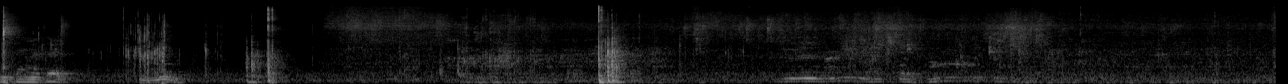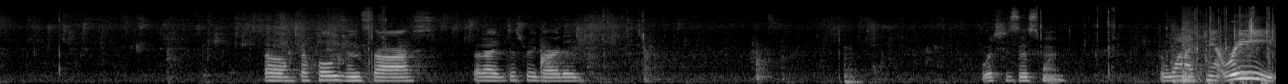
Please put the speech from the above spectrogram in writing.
You saying it there? Mm -hmm. Oh, the Hoisin sauce that I disregarded. Which is this one? The one I can't read.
